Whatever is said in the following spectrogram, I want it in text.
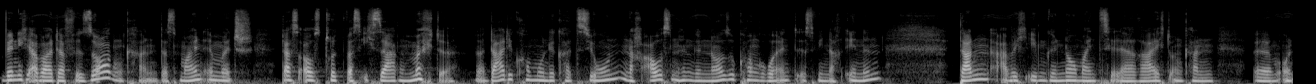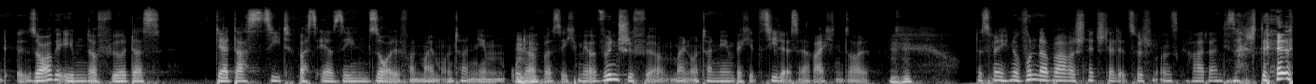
wenn ich aber dafür sorgen kann, dass mein Image das ausdrückt, was ich sagen möchte, da die Kommunikation nach außen hin genauso kongruent ist wie nach innen, dann habe ich eben genau mein Ziel erreicht und kann ähm, und sorge eben dafür, dass der das sieht, was er sehen soll von meinem Unternehmen oder was ich mir wünsche für mein Unternehmen, welche Ziele es erreichen soll. Das finde ich eine wunderbare Schnittstelle zwischen uns gerade an dieser Stelle.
